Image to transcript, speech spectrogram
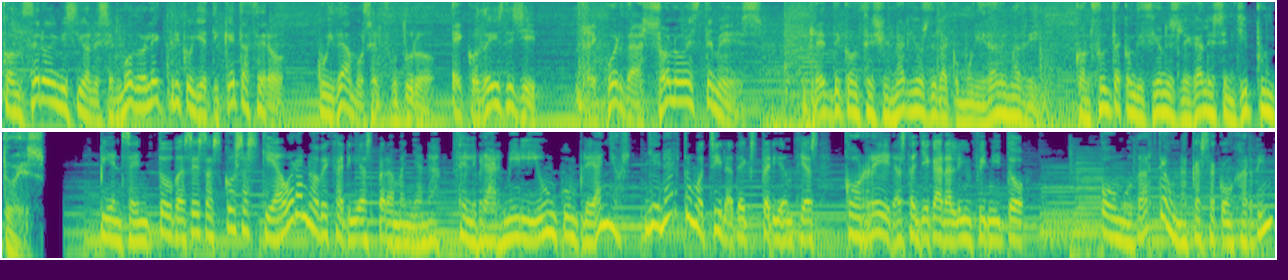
Con cero emisiones en modo eléctrico y etiqueta cero. Cuidamos el futuro. EcoDays de Jeep. Recuerda, solo este mes. Red de concesionarios de la Comunidad de Madrid. Consulta condiciones legales en jeep.es. Piensa en todas esas cosas que ahora no dejarías para mañana. Celebrar mil y un cumpleaños, llenar tu mochila de experiencias, correr hasta llegar al infinito o mudarte a una casa con jardín.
